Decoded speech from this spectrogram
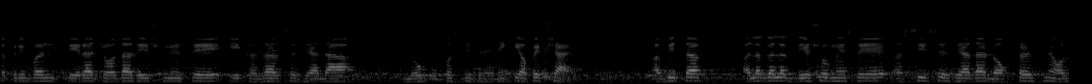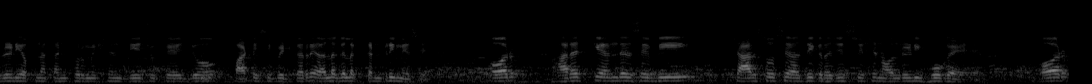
तकरीबन 13-14 देश में से 1000 से ज़्यादा लोग उपस्थित रहने की अपेक्षा है। अभी तक अलग अलग देशों में से 80 से ज़्यादा डॉक्टर्स ने ऑलरेडी अपना कन्फर्मेशन दे चुके हैं जो पार्टिसिपेट कर रहे हैं अलग अलग कंट्री में से। और भारत के अंदर से भी 400 से अधिक रजिस्ट्रेशन ऑलरेडी हो गए हैं। और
